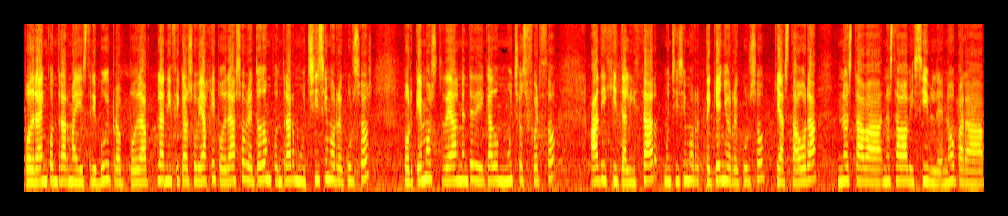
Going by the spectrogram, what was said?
podrá encontrar MyStreetBook y podrá planificar su viaje y podrá sobre todo encontrar muchísimos recursos porque hemos realmente dedicado mucho esfuerzo a digitalizar muchísimos pequeños recursos que hasta ahora no estaba, no estaba visible ¿no? Para,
